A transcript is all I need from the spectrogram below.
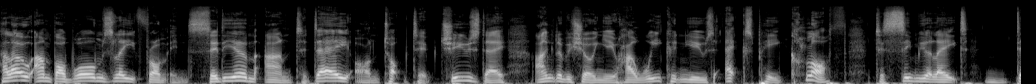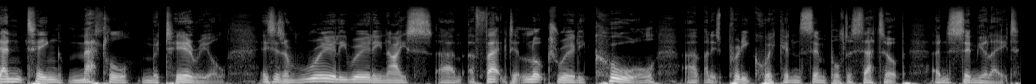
Hello, I'm Bob Walmsley from Insydium, and today on Top Tip Tuesday, I'm going to be showing you how we can use XP cloth to simulate denting metal material. This is a really, really nice um, effect. It looks really cool, um, and it's pretty quick and simple to set up and simulate.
